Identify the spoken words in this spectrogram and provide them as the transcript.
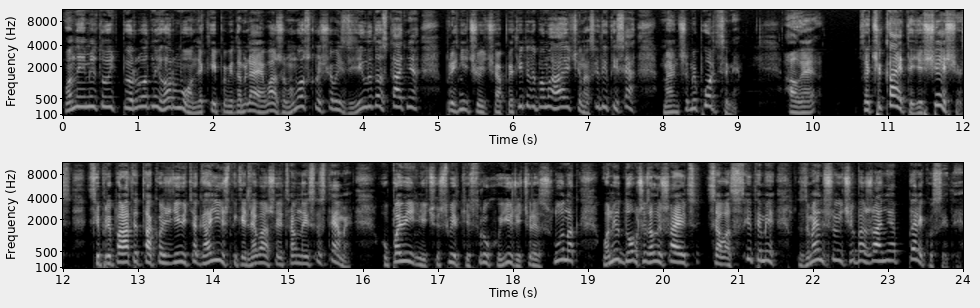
Вони імітують природний гормон, який повідомляє вашому мозку, що ви з'їли достатньо, пригнічуючи апетит і допомагаючи насититися меншими порціями. Але Зачекайте, є ще щось. Ці препарати також діють як гаїшники для вашої травної системи. Уповільнюючи швидкість руху їжі через шлунок, вони довше залишаються вас ситими, зменшуючи бажання перекусити.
